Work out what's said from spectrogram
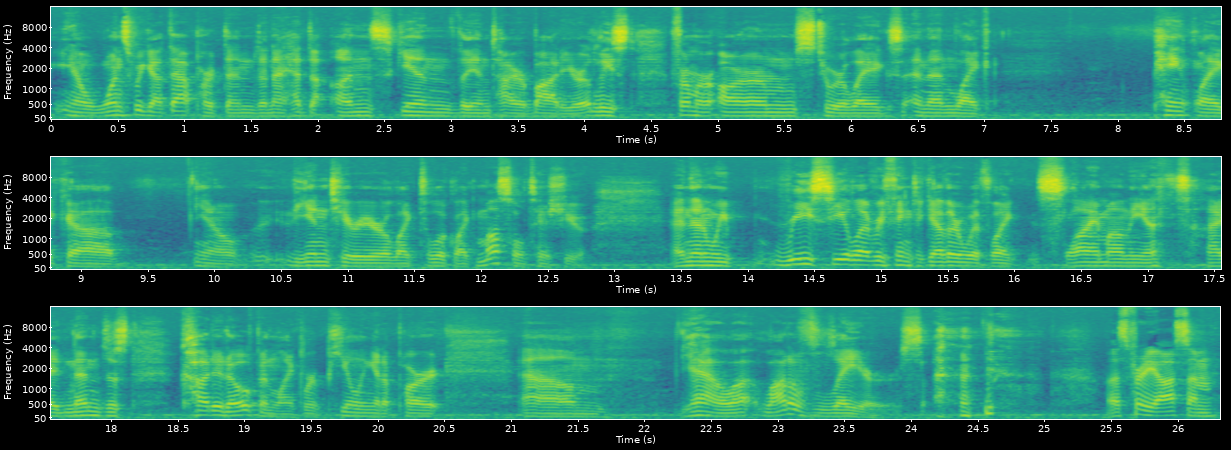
you know, once we got that part done, then I had to unskin the entire body, or at least from her arms to her legs, and then like paint like, uh, you know, the interior like to look like muscle tissue. And then we reseal everything together with like slime on the inside, and then just cut it open like we're peeling it apart. Um, yeah, a lot, lot of layers. That's pretty awesome.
